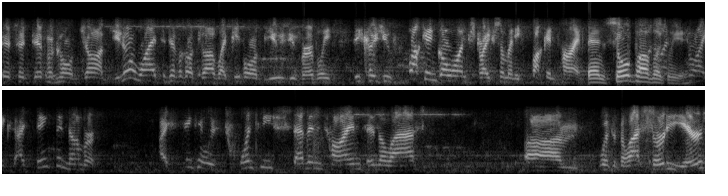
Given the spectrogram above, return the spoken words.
it's a difficult job. You know why it's a difficult job? Why people abuse you verbally? Because you fucking go on strike so many fucking times. And so publicly. strikes. I think the number. I think it was 27 times in the last. Um, was it the last 30 years?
